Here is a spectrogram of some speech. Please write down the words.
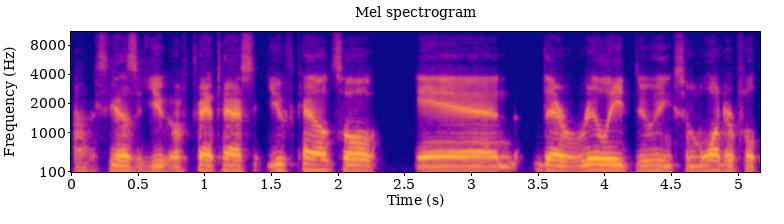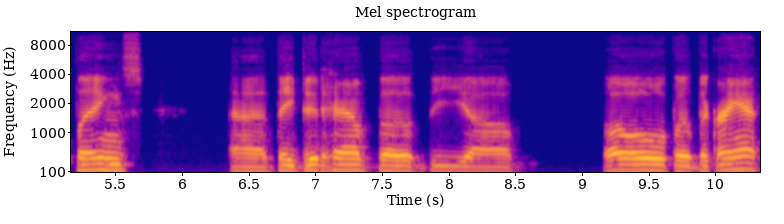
Uh, she has a, a fantastic youth council and they're really doing some wonderful things. Uh, they did have the the uh, oh the the grant,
